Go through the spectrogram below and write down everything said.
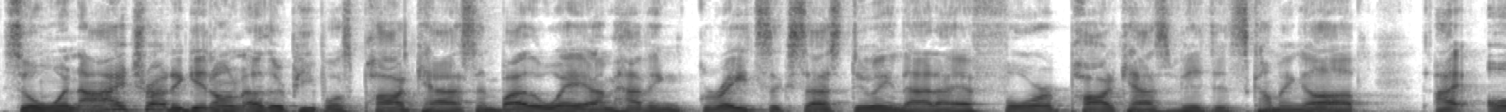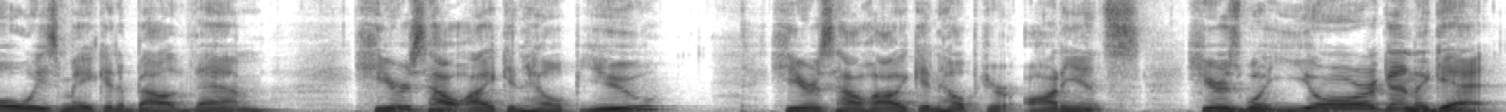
So when I try to get on other people's podcasts, and by the way, I'm having great success doing that. I have four podcast visits coming up. I always make it about them. Here's how I can help you. Here's how I can help your audience. Here's what you're to get.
